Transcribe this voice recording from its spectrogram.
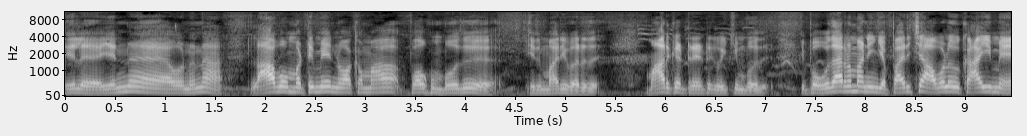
இதில் என்ன ஒன்றுன்னா லாபம் மட்டுமே நோக்கமாக போகும்போது இது மாதிரி வருது. மார்க்கெட் ரேட்டுக்கு விற்கும்போது இப்போ உதாரணமாக நீங்கள் பறித்த அவ்வளவு காயுமே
